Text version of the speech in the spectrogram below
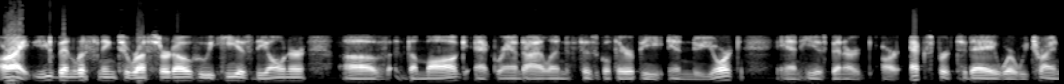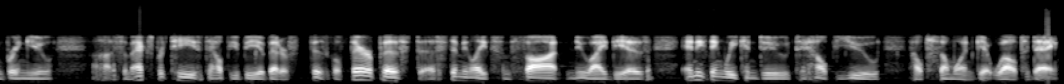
all right, you've been listening to Russ Certo, who he is the owner of the MOG at Grand Island Physical Therapy in New York, and he has been our our expert today, where we try and bring you uh, some expertise to help you be a better physical therapist, uh, stimulate some thought, new ideas, anything we can do to help you help someone get well today.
